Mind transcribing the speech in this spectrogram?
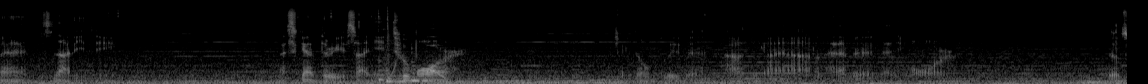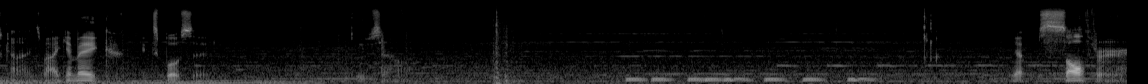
Man, it's not easy. I scanned three, so I need two more. I don't believe it. I don't think I, have it anymore. Those kinds, but I can make explosive. I believe so. Yep, sulfur.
